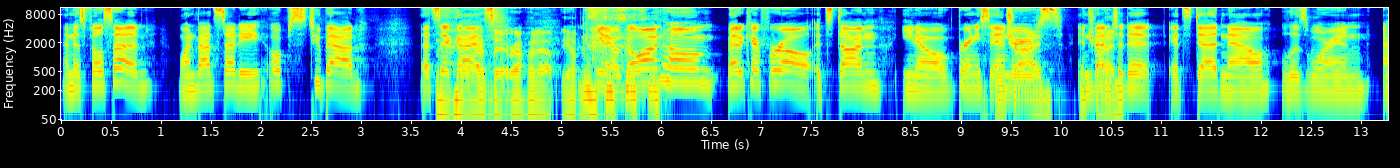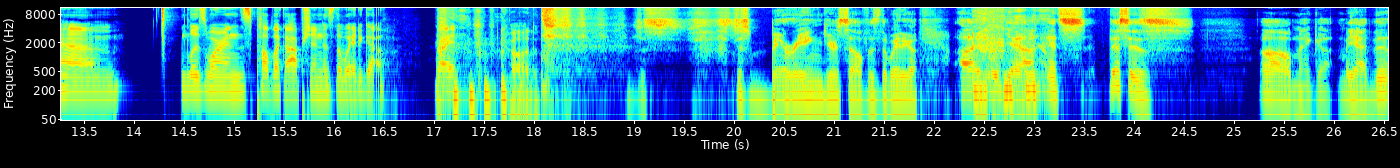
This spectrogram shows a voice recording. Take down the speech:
And as Phil said, one bad study. Oops, too bad. That's it, guys. That's it. Wrap it up. Yep. You know, go on home, Medicare for all. It's done. You know, Bernie tried. Sanders We invented tried. it. It's dead now. Liz Warren, um, Liz Warren's public option is the way to go. Right? God. just just burying yourself is the way to go. Uh, yeah, it's this is. Oh my god, yeah. The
